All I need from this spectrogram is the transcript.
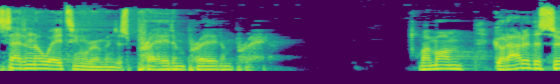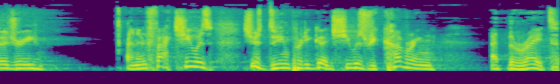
Sat in a waiting room and just prayed and prayed and prayed. My mom got out of the surgery, and in fact, she was, she was doing pretty good. She was recovering at the rate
